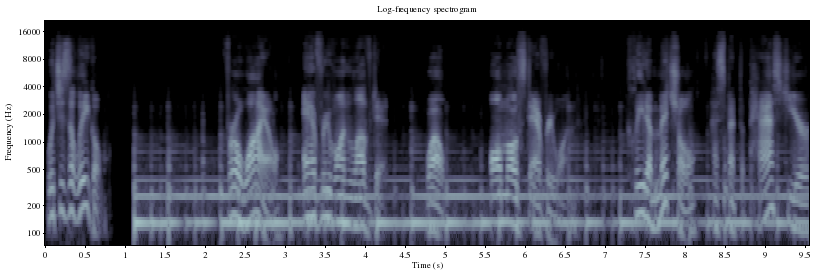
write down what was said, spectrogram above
which is illegal. For a while, everyone loved it. Well, almost everyone. Cleta Mitchell has spent the past year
